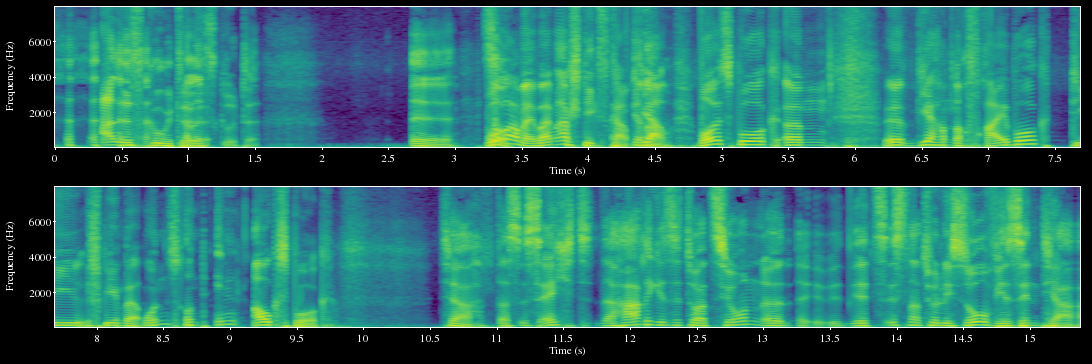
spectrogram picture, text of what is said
Alles Gute. Alles Gute. Äh, Wo so, waren wir? Beim Abstiegskampf. Genau. Ja, Wolfsburg, ähm, äh, wir haben noch Freiburg, die spielen bei uns und in Augsburg. Tja, das ist echt eine haarige Situation. Äh, Jetzt ist natürlich so, wir sind ja,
